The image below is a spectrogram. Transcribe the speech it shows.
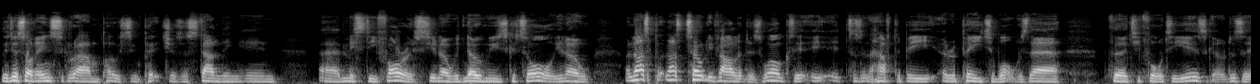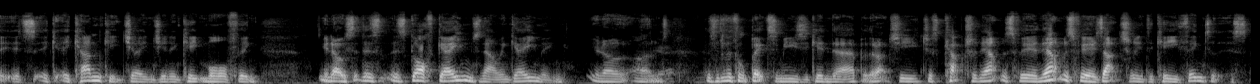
they're just on Instagram posting pictures of standing in uh, misty forests. you know, with no music at all, you know, and that's that's totally valid as well because it, it doesn't have to be a repeat of what was there 30, 40 years ago, does it? It's it, it can keep changing and keep morphing, you know. So there's there's goth games now in gaming, you know, and yeah. There's little bits of music in there, but they're actually just capturing the atmosphere, and the atmosphere is actually the key thing to this.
